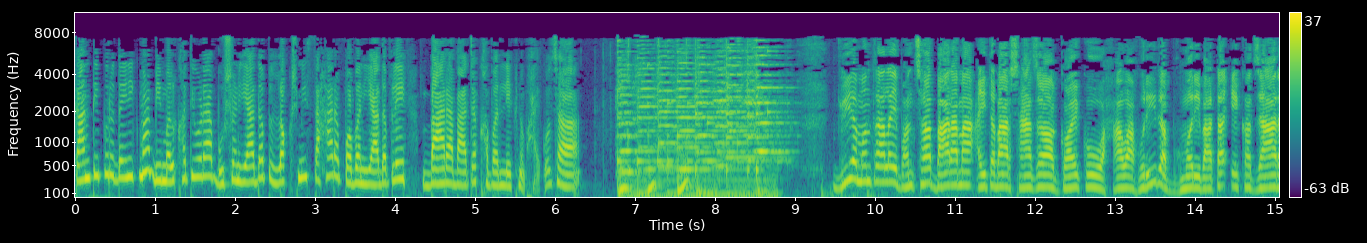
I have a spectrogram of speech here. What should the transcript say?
कान्तिपुर दैनिकमा विमल खतिवड़ा भूषण यादव लक्ष्मी शाह र पवन यादवले बाह्रबाट खबर लेख्नु भएको छ। गृह मन्त्रालय भन्छ बाह्रमा आइतबार साँझ गएको हावाहुरी र भुमरीबाट एक हजार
